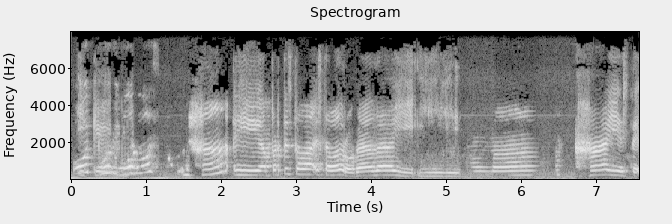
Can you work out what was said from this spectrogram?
Uy, y por Dios. Ajá, y aparte estaba estaba drogada y, y... Ajá, y este,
